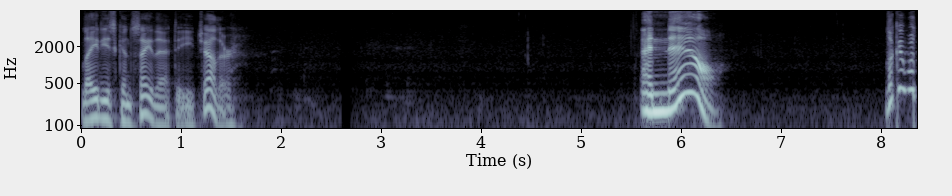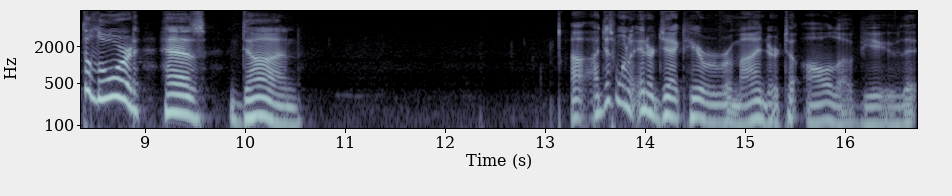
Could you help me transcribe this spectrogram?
Ladies can say that to each other. And now, look at what the Lord has done uh, I just want to interject here a reminder to all of you that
